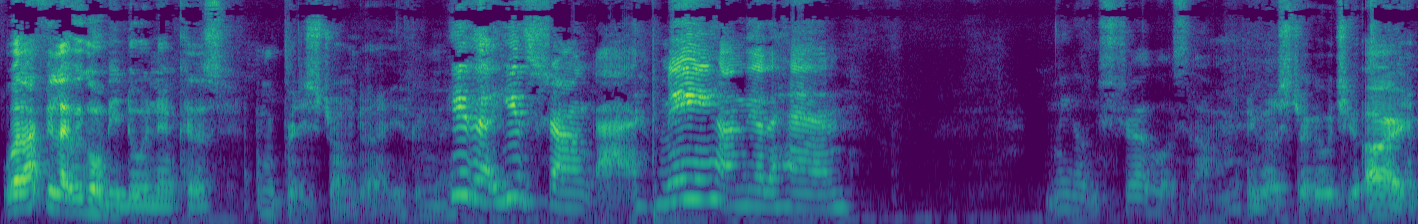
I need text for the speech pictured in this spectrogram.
well, I feel like we're gonna be doing them because I'm a pretty strong guy. You feel me? He's a he's a strong guy. Me, on the other hand, me gonna struggle some. We're gonna struggle with you. All right.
